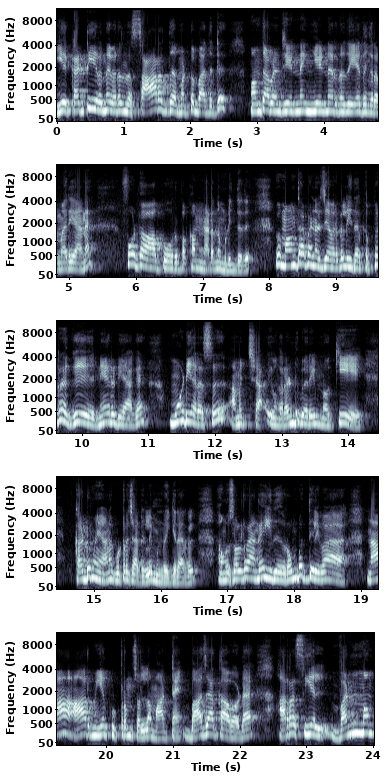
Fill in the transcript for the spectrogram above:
இ- கட்டி இருந்த வெறும் இந்த சாரத்தை மட்டும் பார்த்துட்டு மம்தா பானர்ஜி என்ன இங்கே என்ன இருந்தது ஏதுங்கிற மாதிரியான ஃபோட்டோ ஆப்பு ஒரு பக்கம் நடந்து முடிந்தது. இப்போ மம்தா பானர்ஜி அவர்கள் இதற்கு பிறகு நேரடியாக மோடி அரசு அமித்ஷா இவங்க ரெண்டு பேரையும் நோக்கி கடுமையான குற்றச்சாட்டுகளை முன்வைக்கிறார்கள். அவங்க சொல்கிறாங்க இது ரொம்ப தெளிவாக நான் ஆர்மியை குற்றம் சொல்ல மாட்டேன். பாஜகவோட அரசியல் வன்மம்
